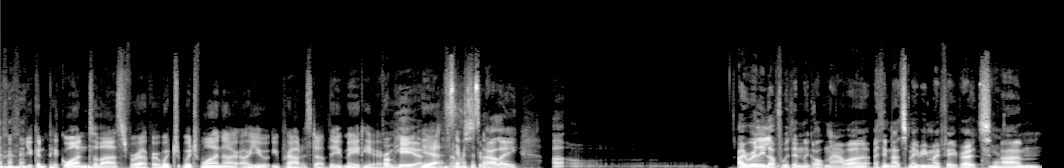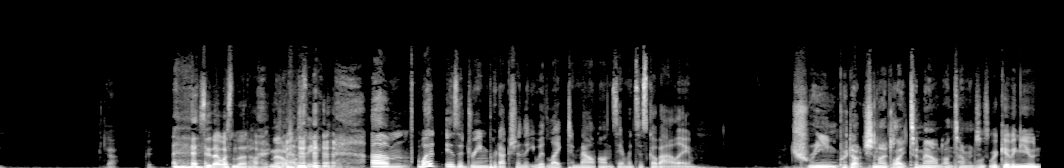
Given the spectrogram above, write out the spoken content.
you can pick one to last forever. Which which one are, are you, you proudest of that you've made here? From here? Yes. San Francisco Ballet. Uh, I really love Within the Golden Hour. I think that's maybe my favorite. Yeah. Um, yeah. see, that wasn't that hard. No. Yeah, um, what is a dream production that you would like to mount on San Francisco Ballet? Dream production I'd like to mount on San Francisco? We're giving you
